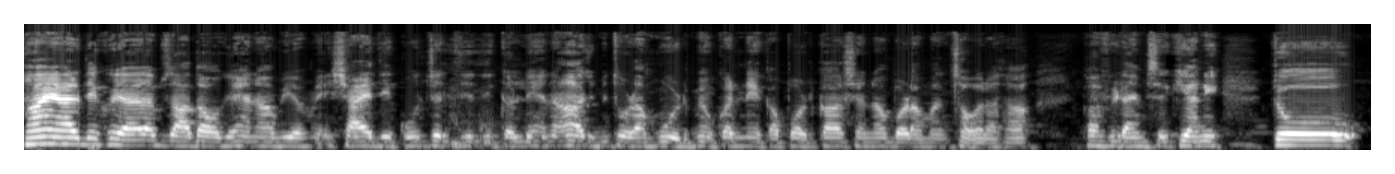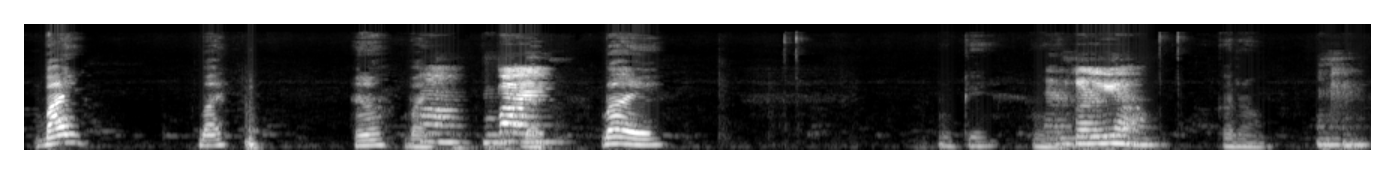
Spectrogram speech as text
हाँ यार देखो यार अब ज़्यादा हो गया है ना अभी हमें शायद एक और जल्दी जल्दी कर ले है ना? आज मैं थोड़ा मूड में करने का पॉडकास्ट है ना बड़ा मन सा हो रहा था काफ़ी टाइम से किया नहीं। तो बाय बाय है ना? बाय बाय बाय ओके कर लिया। कर रहा हूँ।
